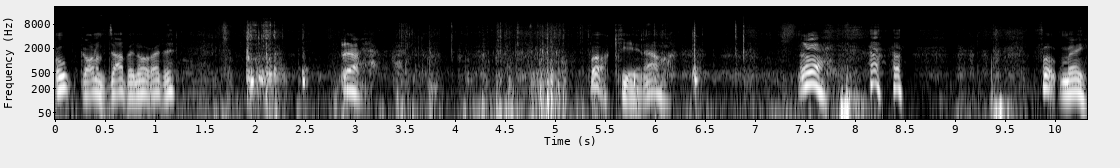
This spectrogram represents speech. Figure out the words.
Oh, God, I'm dabbing already. Ugh. Fucking hell. Ugh. Fuck me.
